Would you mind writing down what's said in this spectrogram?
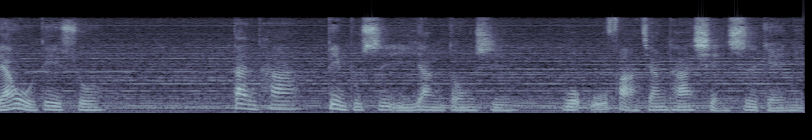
梁武帝说：“但他并不是一样东西，我无法将它显示给你，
